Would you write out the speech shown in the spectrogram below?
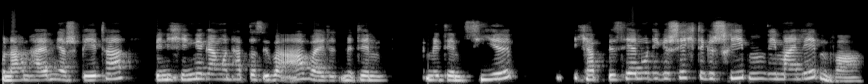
Und nach einem halben Jahr später bin ich hingegangen und habe das überarbeitet mit dem mit dem Ziel, ich habe bisher nur die Geschichte geschrieben, wie mein Leben war.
